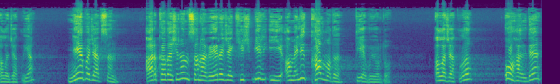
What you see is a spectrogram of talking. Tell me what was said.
alacaklıya ne yapacaksın? Arkadaşının sana verecek hiçbir iyi ameli kalmadı diye buyurdu. Alacaklı o halde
